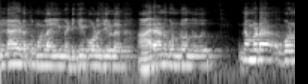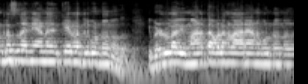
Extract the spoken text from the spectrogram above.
എല്ലായിടത്തുമുള്ള ഈ മെഡിക്കൽ കോളേജുകൾ ആരാണ് കൊണ്ടുവന്നത്? നമ്മുടെ കോൺഗ്രസ് തന്നെയാണ് കേരളത്തിൽ കൊണ്ടുവന്നത്. ഇവിടെയുള്ള വിമാനത്താവളങ്ങൾ ആരാണ് കൊണ്ടുവന്നത്?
